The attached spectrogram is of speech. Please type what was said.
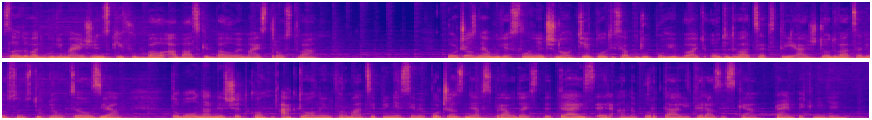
Sledovať budeme aj ženský futbal a basketbalové majstrovstvá. Počas dňa bude slnečno, teploty sa budú pohybovať od 23 až do 28 stupňov Celzia. To bolo na dnes všetko. Aktuálne informácie prinesieme počas dňa v spravodajstve TASR a na portáli teraz.sk. Prajem pekný deň.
